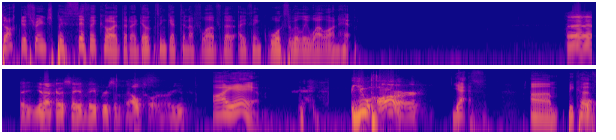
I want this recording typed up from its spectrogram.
Doctor Strange specific card that I don't think gets enough love that I think works really well on him. Uh, you're not going to say Vapors of Valtorr, are you? I am. You are. Yes. Um, because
